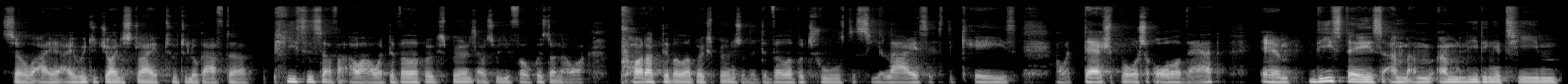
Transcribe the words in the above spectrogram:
So I, I really joined Stripe to, to look after pieces of our, our developer experience. I was really focused on our product developer experience, on the developer tools, the CLIs, SDKs, our dashboards, all of that. Um, these days, I'm, I'm, I'm leading a team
